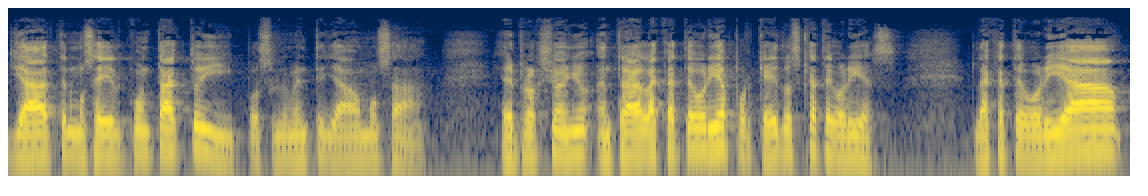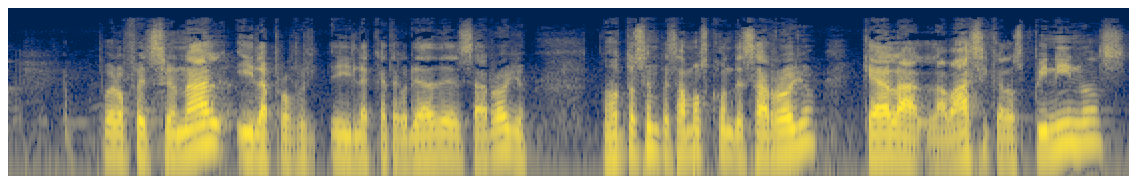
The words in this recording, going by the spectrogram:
ya tenemos ahí el contacto y posiblemente ya vamos a el próximo año a entrar a la categoría porque hay dos categorías. La categoría profesional y la, profe- y la categoría de desarrollo. Nosotros empezamos con desarrollo, que era la, la básica, los pininos.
